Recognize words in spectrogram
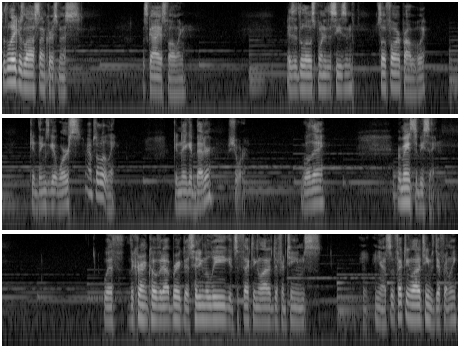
So the Lakers lost on Christmas. The sky is falling. Is it the lowest point of the season? So far, probably. Can things get worse? Absolutely. Can they get better? Sure. Will they? Remains to be seen. With the current COVID outbreak that's hitting the league, it's affecting a lot of different teams. You know, it's affecting a lot of teams differently.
